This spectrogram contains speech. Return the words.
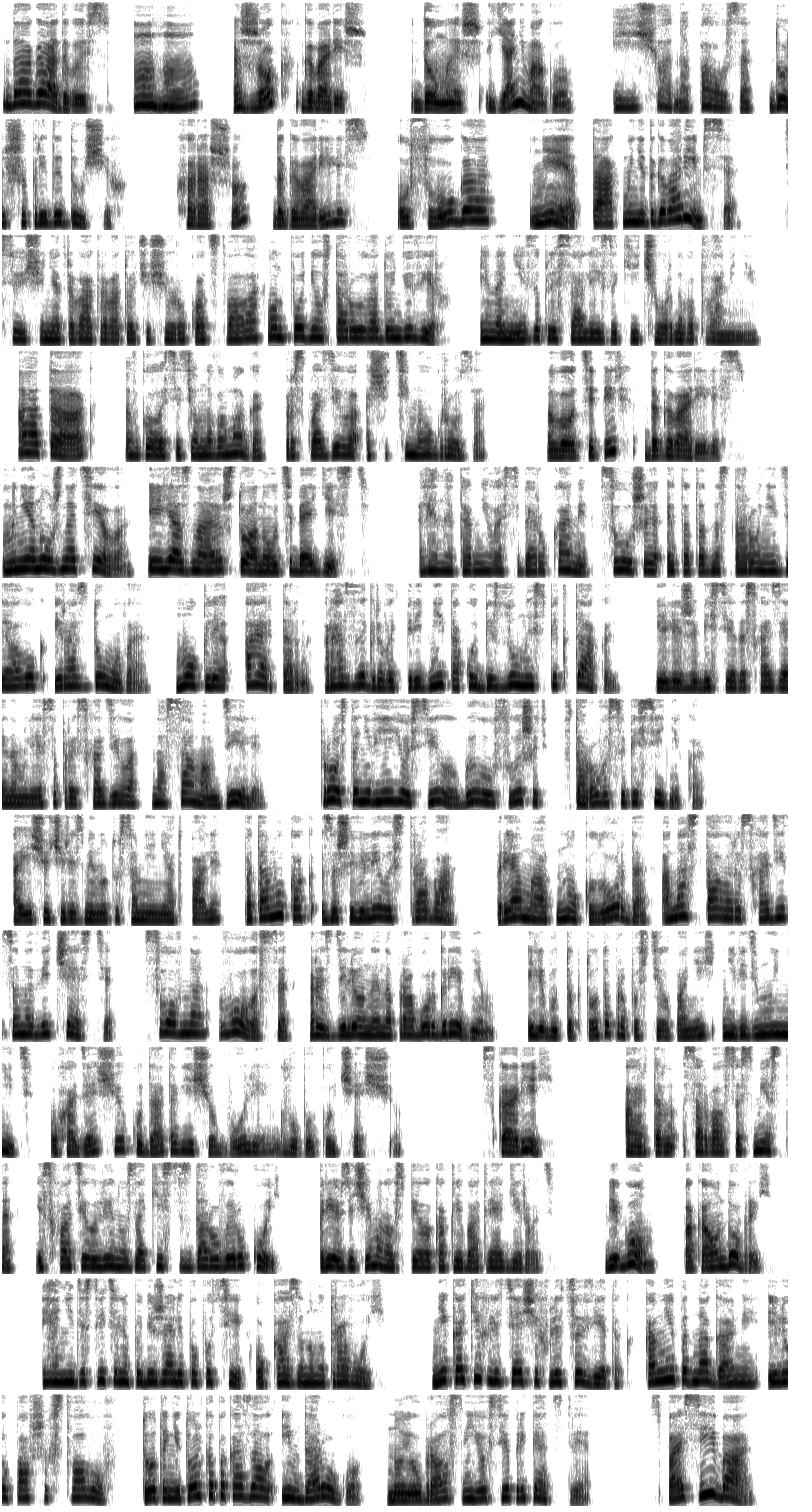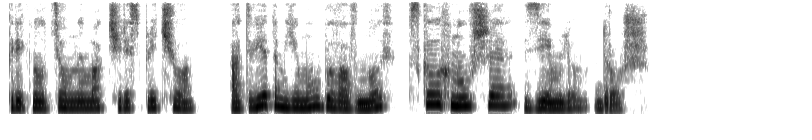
«Догадываюсь. Угу. Жог, говоришь? Думаешь, я не могу?» И еще одна пауза, дольше предыдущих. «Хорошо, договорились. Услуга? Нет, так мы не договоримся». Все еще не отрывая кровоточащую руку от ствола, он поднял вторую ладонью вверх, и на ней заплясали языки черного пламени. «А так?» — в голосе темного мага просквозила ощутимая угроза. «Вот теперь договорились. Мне нужно тело, и я знаю, что оно у тебя есть. Ленета обняла себя руками, слушая этот односторонний диалог и раздумывая, мог ли Айрторн разыгрывать перед ней такой безумный спектакль, или же беседа с хозяином леса происходила на самом деле. Просто не в ее силах было услышать второго собеседника. А еще через минуту сомнения отпали, потому как зашевелилась трава. Прямо от ног лорда она стала расходиться на две части, словно волосы, разделенные на пробор гребнем, или будто кто-то пропустил по ней невидимую нить, уходящую куда-то в еще более глубокую чащу. «Скорей!» Айрторн сорвался с места и схватил Лину за кисть здоровой рукой, прежде чем она успела как-либо отреагировать. «Бегом, пока он добрый!» И они действительно побежали по пути, указанному травой. Никаких летящих в лицо веток, камней под ногами или упавших стволов. Кто-то не только показал им дорогу, но и убрал с нее все препятствия. «Спасибо!» — крикнул темный маг через плечо. Ответом ему была вновь всколыхнувшая землю дрожь.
